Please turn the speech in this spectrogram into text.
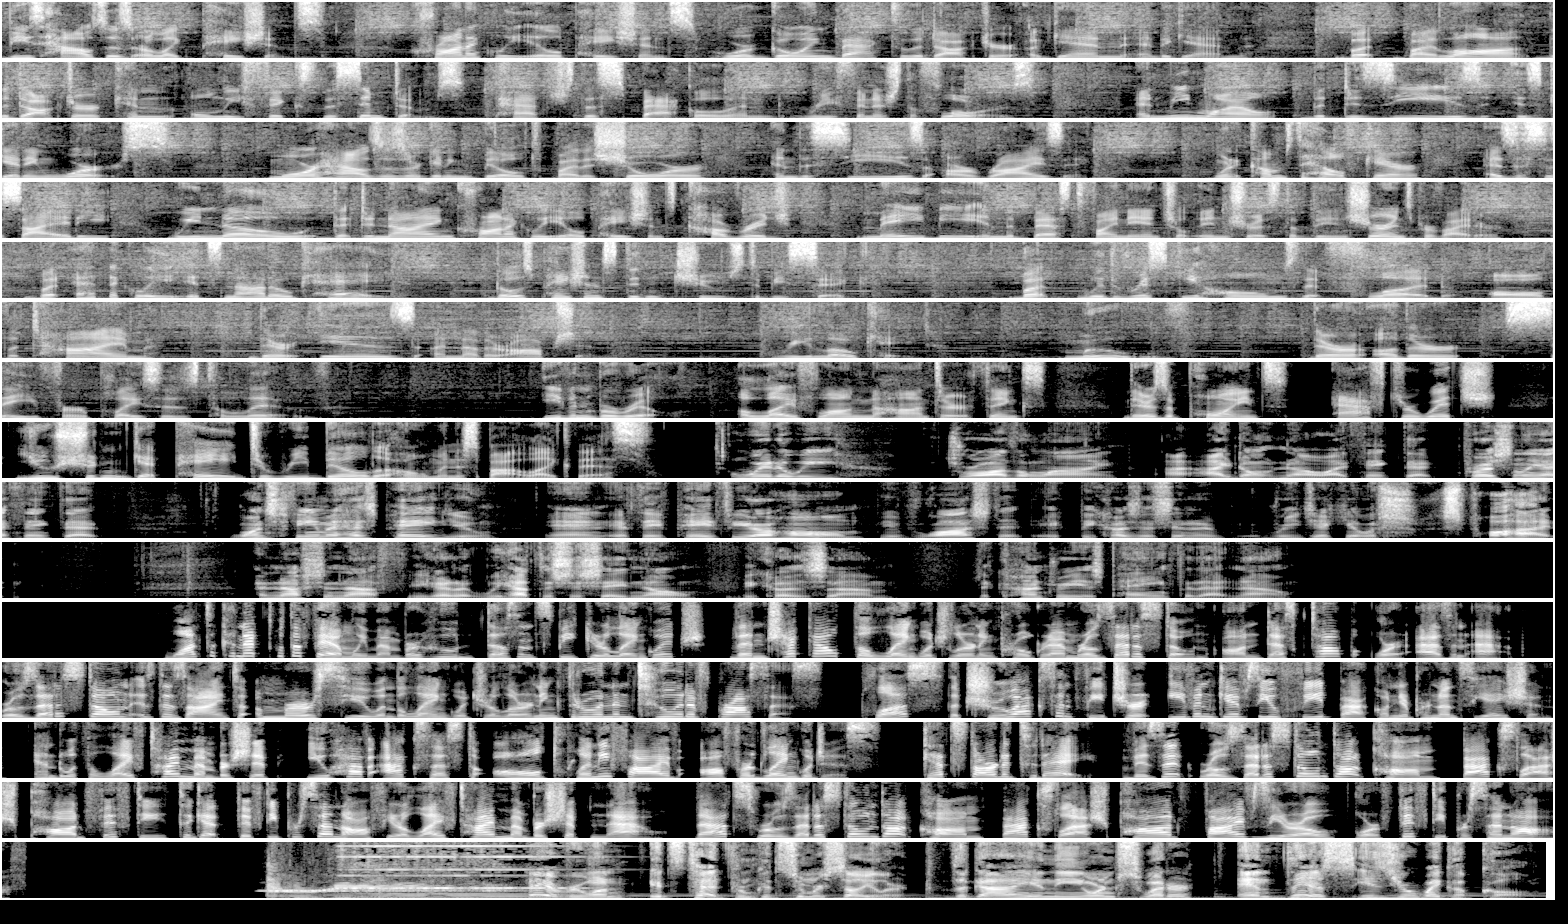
These houses are like patients, chronically ill patients who are going back to the doctor again and again. But by law, the doctor can only fix the symptoms, patch the spackle, and refinish the floors. And meanwhile, the disease is getting worse. More houses are getting built by the shore, and the seas are rising. When it comes to healthcare, as a society, we know that denying chronically ill patients coverage may be in the best financial interest of the insurance provider, but ethically, it's not okay. Those patients didn't choose to be sick. But with risky homes that flood all the time, there is another option relocate, move. There are other, safer places to live. Even Baril, a lifelong Nahanter, thinks there's a point after which you shouldn't get paid to rebuild a home in a spot like this. Where do we draw the line? I, I don't know. I think that, personally, I think that once FEMA has paid you, and if they've paid for your home, you've lost it, it because it's in a ridiculous spot. Enough's enough. You got. We have to just say no because um, the country is paying for that now. Want to connect with a family member who doesn't speak your language? Then check out the language learning program Rosetta Stone on desktop or as an app. Rosetta Stone is designed to immerse you in the language you're learning through an intuitive process. Plus, the True Accent feature even gives you feedback on your pronunciation. And with a lifetime membership, you have access to all 25 offered languages. Get started today. Visit rosettastone.com backslash pod50 to get 50% off your lifetime membership now. That's rosettastone.com backslash pod50 for 50% off. Hey everyone, it's Ted from Consumer Cellular, the guy in the orange sweater, and this is your wake up call.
